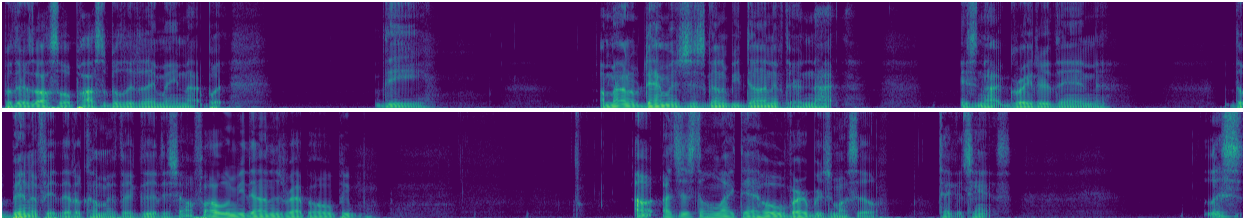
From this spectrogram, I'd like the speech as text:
But there's also a possibility they may not. But the amount of damage is going to be done if they're not is not greater than the benefit that'll come if they're good. Is y'all following me down this rabbit hole, people? I, I just don't like that whole verbiage myself. Take a chance. Let's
